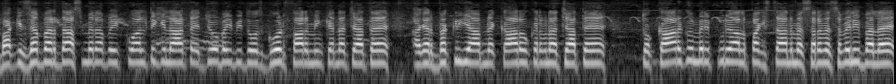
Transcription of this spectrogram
باقی زبردست میرا بھائی کوالٹی کی لاٹ ہے، جو بھائی بھی دوست گوڈ فارمنگ کرنا چاہتا ہے، اگر بکری آپ نے کاروں کرنا چاہتے ہیں، تو کار کو میری پورے آل پاکستان میں سروس اویلیبل ہے۔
